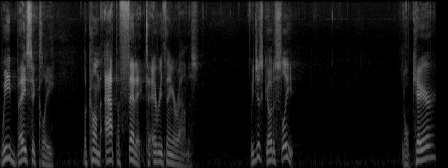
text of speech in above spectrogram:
We basically become apathetic to everything around us. We just go to sleep. I don't care.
